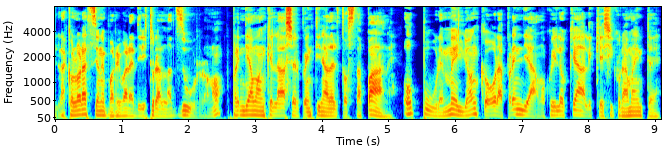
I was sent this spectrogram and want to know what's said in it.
la colorazione può arrivare addirittura all'azzurro, no? Prendiamo anche la serpentina del tostapane. Oppure, meglio ancora, prendiamo quei locali che sicuramente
